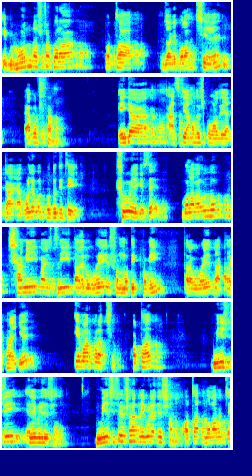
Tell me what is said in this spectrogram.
এই ভ্রূণ নষ্ট করা, অর্থাৎ যাকে বলা হচ্ছে অ্যাবর্শন এইটা আজকে আমাদের সমাজে একটা অ্যাভেলেবল পদ্ধতিতে শুরু হয়ে গেছে। বলা বাহুল্য, স্বামী বা স্ত্রী তাদের উভয়ের সম্মতিক্রমেই তারা উভয়ে ডাক্তারখানায় গিয়ে এমআর করাচ্ছে অর্থাৎ মিনিস্ট্রি রেগুলেশন মিনিস্ট্রেশন রেগুলাইজেশন অর্থাৎ বলা হচ্ছে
